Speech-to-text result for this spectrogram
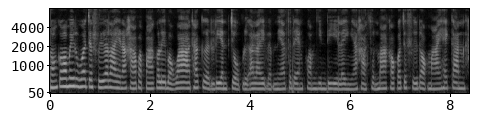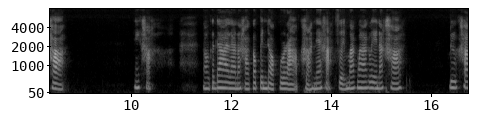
น้องก็ไม่รู้ว่าจะซื้ออะไรนะคะป๊าป๊าก็เลยบอกว่าถ้าเกิดเรียนจบหรืออะไรแบบนี้แสดงความยินดีอะไรอย่างเงี้ยค่ะ ส่วนมากเขาก็จะซื้อดอกไม้ให้กันค่ะ นี่ค่ะ น้องก็ได้แล้วนะคะ ก็เป็นดอกกุหลาบค่ะเนี่ยค่ะ สวยมากๆเลยนะคะ ดูค่ะ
